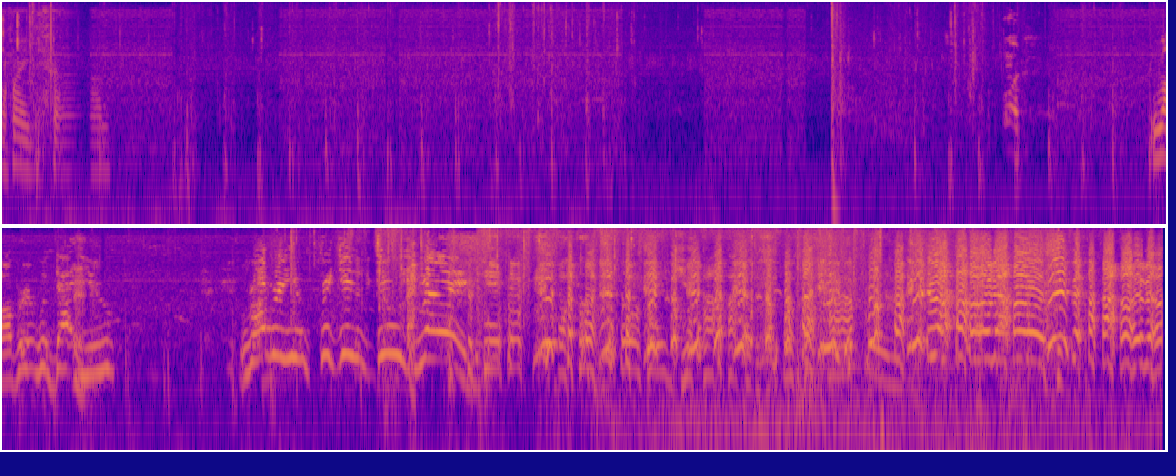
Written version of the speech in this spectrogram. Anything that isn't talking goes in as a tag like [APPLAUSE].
Oh my god. Robert, was that you? Robert, you freaking douchebag! [LAUGHS] oh my god. What [LAUGHS] happened? no, no, no, no.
